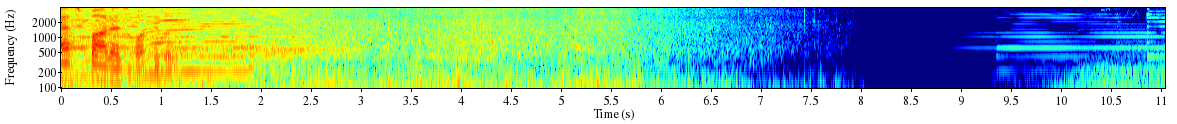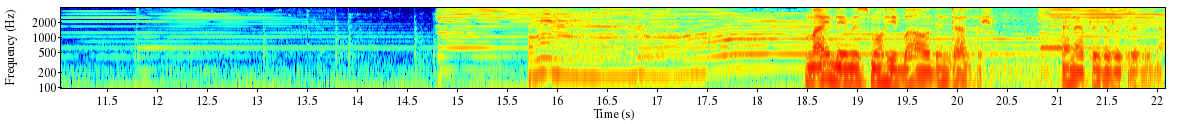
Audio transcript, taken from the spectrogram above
As far as possible. My name is Mohi Bahauddin Dagar, and I play the Rudraveena.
